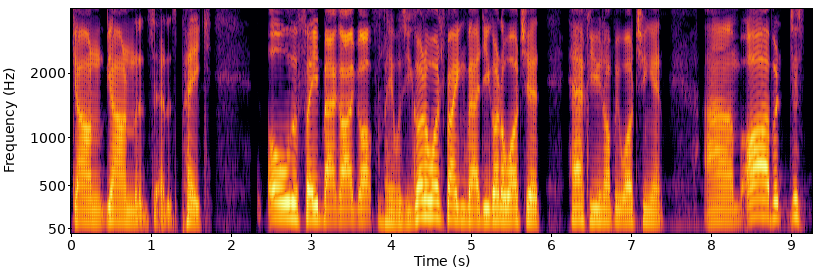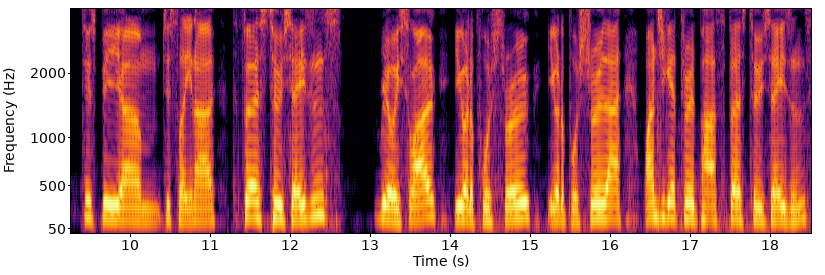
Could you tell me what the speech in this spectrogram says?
going going at its, at its peak, all the feedback I got from people was, "You got to watch Breaking Bad. You got to watch it. How can you not be watching it?" Um, oh, but just just be um, just let you know, the first two seasons really slow. You got to push through. You got to push through that. Once you get through past the first two seasons,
